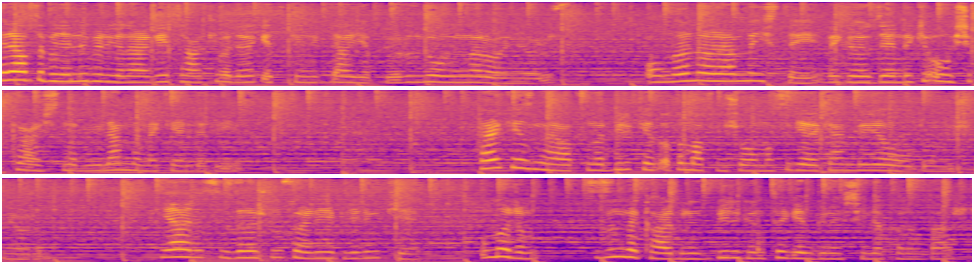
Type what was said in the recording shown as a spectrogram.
Her hafta belirli bir yönergeyi takip ederek etkinlikler yapıyoruz ve oyunlar oynuyoruz. Onların öğrenme isteği ve gözlerindeki o ışık karşısında büyülenmemek elde değil. Herkesin hayatında bir kez adım atmış olması gereken bir yol olduğunu düşünüyorum. Yani sizlere şunu söyleyebilirim ki, umarım sizin de kalbiniz bir gün tek ev güneşiyle parıldar.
